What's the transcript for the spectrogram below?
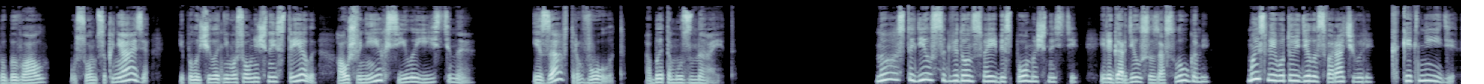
Побывал у солнца князя и получил от него солнечные стрелы, а уж в них сила истинная. И завтра Волод об этом узнает. Но стыдился Гвидон своей беспомощности или гордился заслугами. Мысли его то и дело сворачивали к Кекниде.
